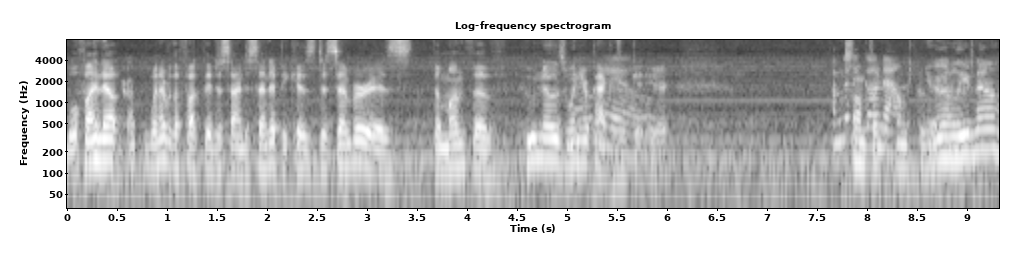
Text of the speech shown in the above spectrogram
We'll find out whenever the fuck they decide to send it because December is the month of who knows when your package will get here. I'm gonna Something go now. comes You gonna leave now?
